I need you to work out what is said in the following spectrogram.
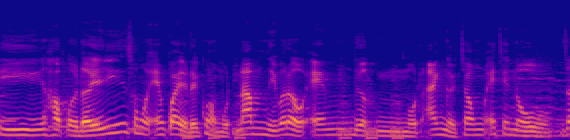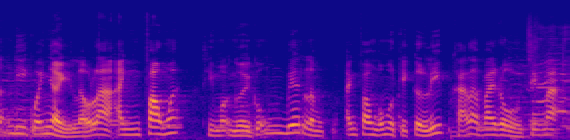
Thì học ở đấy xong rồi em quay ở đấy khoảng một năm thì bắt đầu em được một anh ở trong S Channel dẫn đi quay nhảy đó là anh Phong á. Thì mọi người cũng biết là anh Phong có một cái clip khá là viral trên mạng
